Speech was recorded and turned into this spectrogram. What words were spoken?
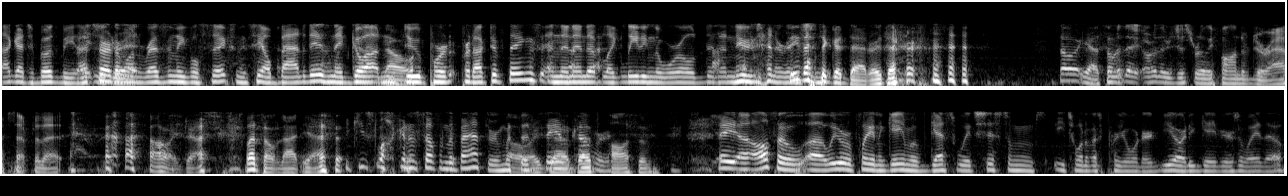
I got you both beat. Right I started them on Resident Evil Six, and they'd see how bad it is, and they'd go out and No. do pro- productive things, and then end up like leading the world in a new generation. See, generation. that's a good dad right there. So yeah, so Or they or they're just really fond of giraffes after that. oh my gosh, let's hope not. Yeah. He keeps locking himself in the bathroom with oh the my sand god, cover. that's awesome. Hey, uh, also, uh, we were playing a game of guess which systems each one of us pre-ordered. You already gave yours away though.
